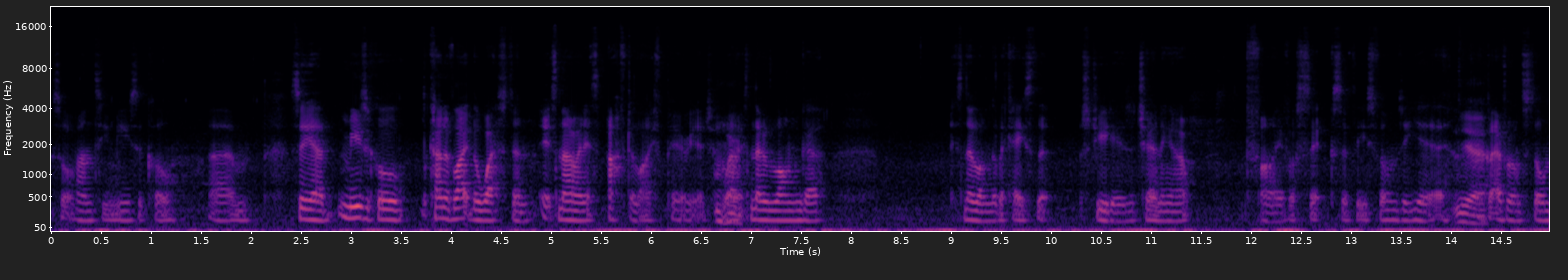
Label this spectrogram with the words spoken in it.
sort of anti-musical. Um, so yeah, musical kind of like the western. It's now in its afterlife period where Mhm. it's no longer it's no longer the case that studios are churning out five or six of these films a year. Yeah. But everyone still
